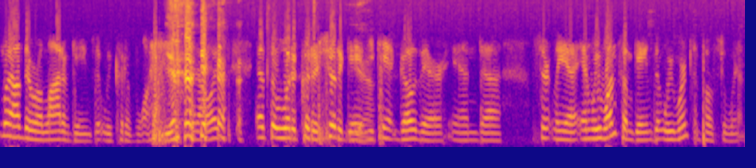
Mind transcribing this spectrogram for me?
Well, there were a lot of games that we could have won. Yeah, you know, it's, it's a woulda, coulda, shoulda game. Yeah. You can't go there, and uh, certainly, uh, and we won some games that we weren't supposed to win.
